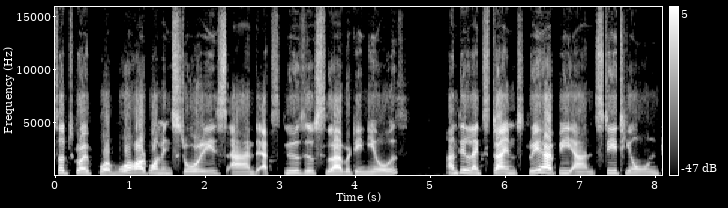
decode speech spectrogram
subscribe for more heartwarming stories and exclusive celebrity news. Until next time, stay happy and stay tuned.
